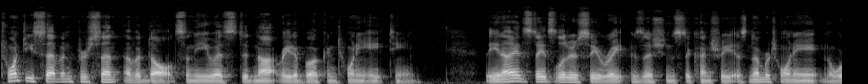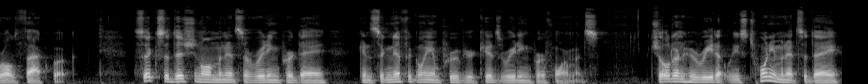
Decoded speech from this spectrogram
27% of adults in the US did not read a book in 2018. The United States literacy rate positions the country as number 28 in the World Factbook. Six additional minutes of reading per day can significantly improve your kids' reading performance. Children who read at least 20 minutes a day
